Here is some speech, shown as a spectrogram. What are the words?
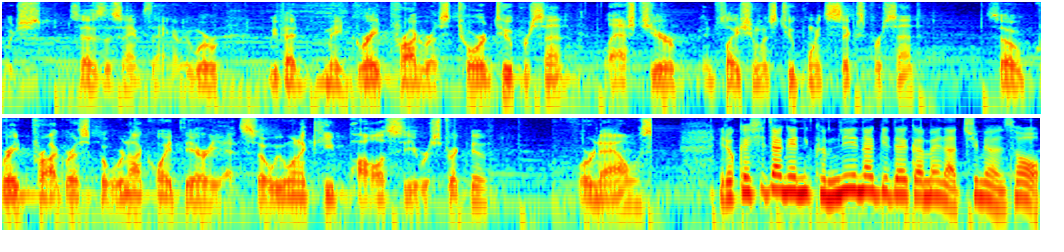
which says the same thing. I mean, we're we've had made great progress toward two percent. Last year, inflation was two point six percent. So great progress, but we're not quite there yet. So we want to keep policy restrictive for now. 이렇게 시장은 금리 인하 기대감을 낮추면서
